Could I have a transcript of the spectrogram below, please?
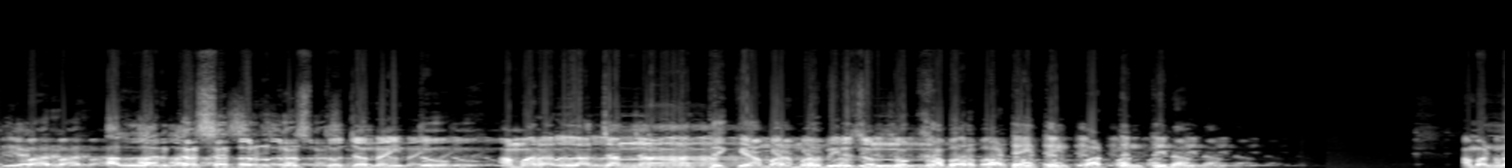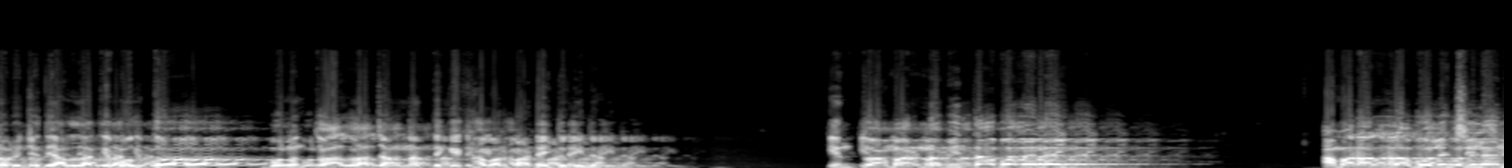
একবার আল্লাহর কাছে দরখাস্ত জানাইতো, আমার আল্লাহ জান্নাত থেকে আমার নবীর জন্য খাবার পাঠাইতেন, পারতেন কিনা? আমার নবী যদি আল্লাহকে বলতো বলুন তো আল্লাহ জান্নাত থেকে খাবার পাঠাইতো কিনা? কিন্তু আমার নবী তা বলে নাই। আমার আল্লাহ বলেছিলেন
